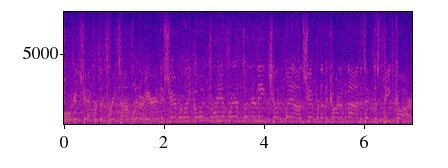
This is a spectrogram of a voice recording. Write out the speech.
Morgan Shepherd, the three-time winner here in the Chevrolet, going three abreast underneath Chuck Bown. Shepherd in the car number nine, the Texas Pete car.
